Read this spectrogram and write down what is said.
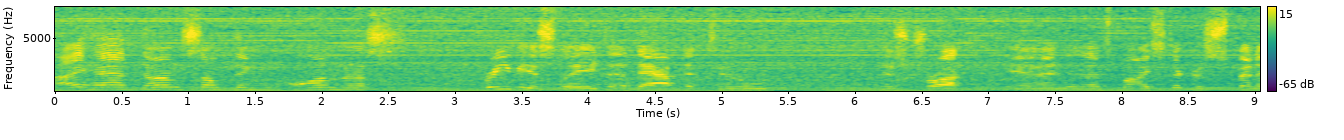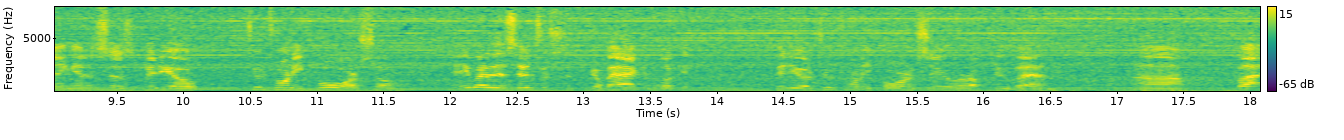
I had done something on this previously to adapt it to this truck and that's my stickers spinning and it says video 224 so anybody that's interested to go back and look at video 224 and see what we're up to then. Uh, but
